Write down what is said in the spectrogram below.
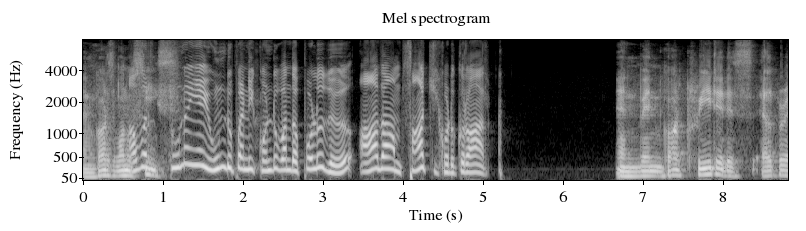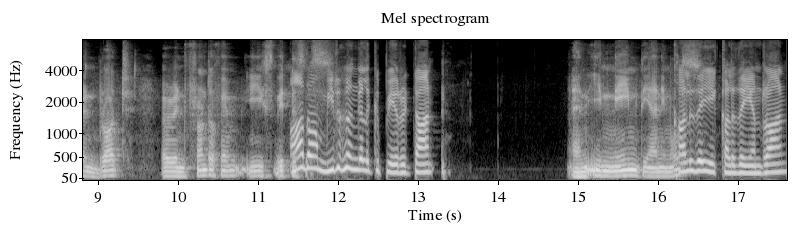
And God is the one who அவர் sees. துணையை உண்டு பண்ணி கொண்டு வந்த பொழுது ஆதாம் சாட்சி கொடுக்கிறார் And when God created his helper and brought her in front of him, he ஆதாம் witnesses. மிருகங்களுக்கு பேரிட்டான் And he named the animals. கழுதையை கழுதை என்றான்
